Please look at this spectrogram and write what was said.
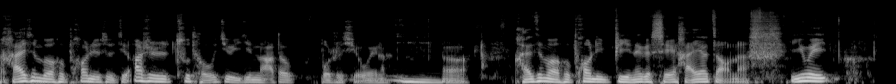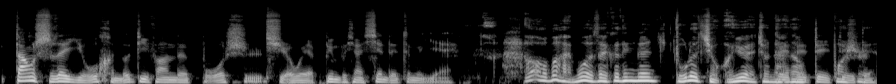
海森堡和泡利是就二十出头就已经拿到博士学位了嗯啊。海森堡和泡利比那个谁还要早呢，因为当时的有很多地方的博士学位啊并不像现在这么严。然后奥本海默在哥廷根读了九个月就拿到对对对博士对对，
